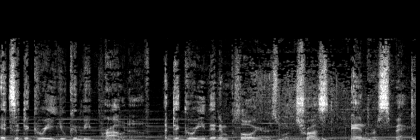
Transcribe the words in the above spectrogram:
It's a degree you can be proud of, a degree that employers will trust and respect.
